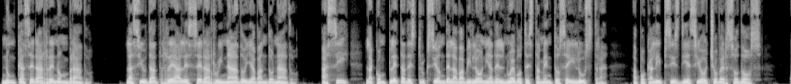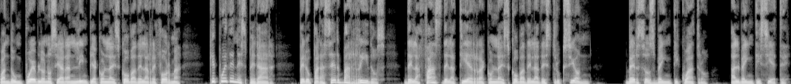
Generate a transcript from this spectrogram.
nunca será renombrado, la ciudad real es ser arruinado y abandonado. Así, la completa destrucción de la Babilonia del Nuevo Testamento se ilustra. Apocalipsis 18, verso 2. Cuando un pueblo no se harán limpia con la escoba de la reforma, ¿qué pueden esperar, pero para ser barridos de la faz de la tierra con la escoba de la destrucción? Versos 24 al 27.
